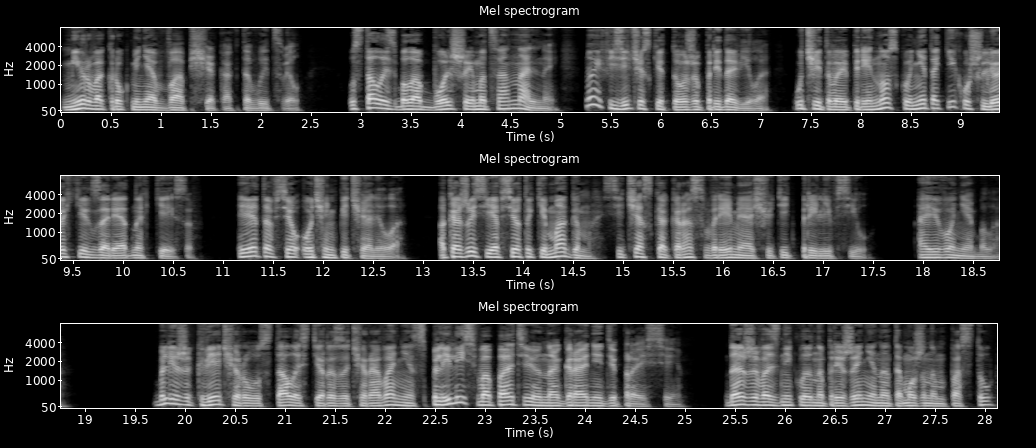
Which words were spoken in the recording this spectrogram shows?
мир вокруг меня вообще как-то выцвел. Усталость была больше эмоциональной, но и физически тоже придавила, учитывая переноску не таких уж легких зарядных кейсов. И это все очень печалило. Окажись я все-таки магом, сейчас как раз время ощутить прилив сил. А его не было. Ближе к вечеру усталость и разочарование сплелись в апатию на грани депрессии. Даже возникло напряжение на таможенном посту,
